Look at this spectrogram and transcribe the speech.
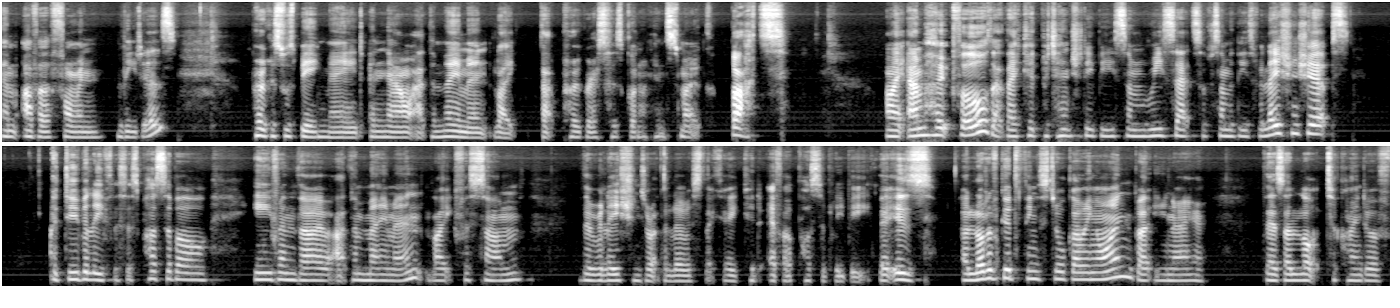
um, other foreign leaders. Progress was being made, and now at the moment, like that progress has gone up in smoke. But I am hopeful that there could potentially be some resets of some of these relationships. I do believe this is possible, even though at the moment, like for some, the relations are at the lowest that they could ever possibly be. There is a lot of good things still going on, but you know, there's a lot to kind of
